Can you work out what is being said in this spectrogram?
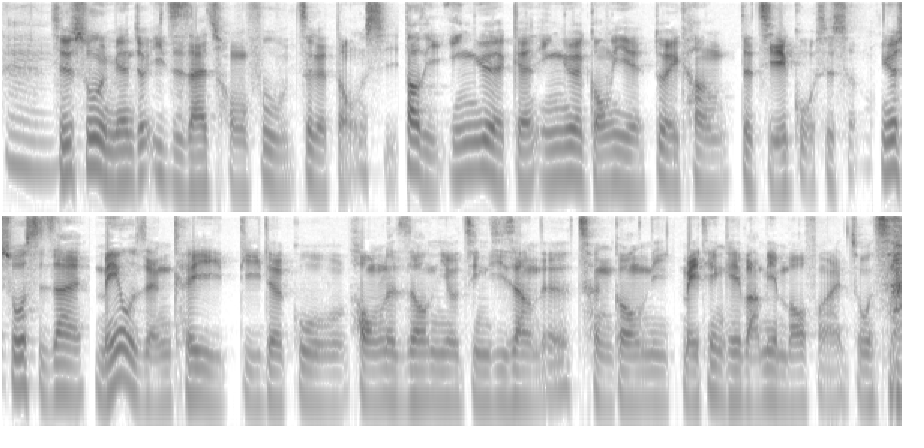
嗯，其实书里面就一直在重复这个东西，到底音乐跟音乐工业对抗的结果是什么？因为说实在，没有人可以敌得过红了之后你有经济上的成功，你每天可以把面包放在桌上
